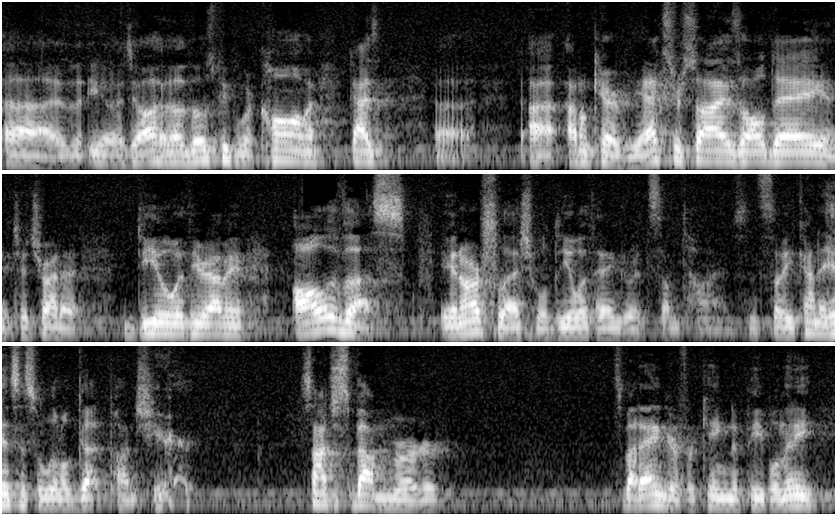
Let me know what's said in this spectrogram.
uh, you know, oh, those people are calm. Guys, uh, I, I, don't care if you exercise all day and to try to deal with your, I mean, all of us in our flesh will deal with anger at some times. And so he kind of hits us a little gut punch here. It's not just about murder. It's about anger for kingdom people. And then he,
